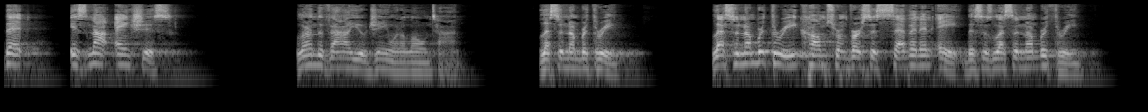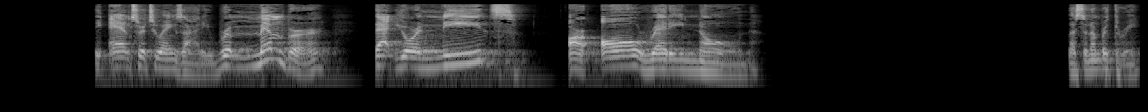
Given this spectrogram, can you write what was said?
that is not anxious, learn the value of genuine alone time. Lesson number three. Lesson number three comes from verses seven and eight. This is lesson number three. The answer to anxiety. Remember that your needs are already known. Lesson number three.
